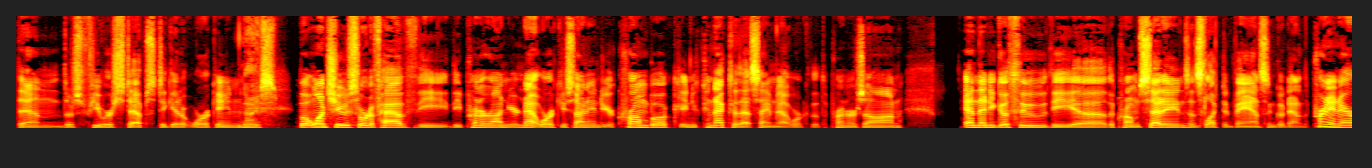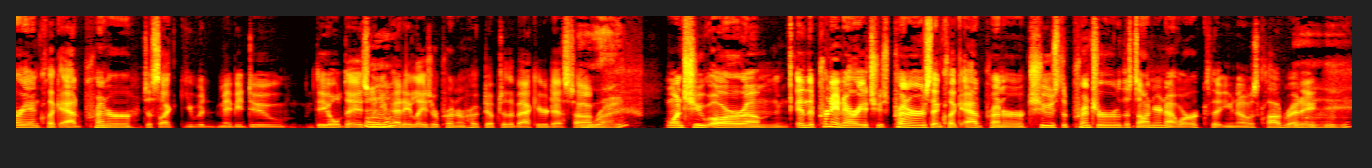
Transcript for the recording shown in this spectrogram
then there's fewer steps to get it working. Nice. But once you sort of have the the printer on your network, you sign into your Chromebook and you connect to that same network that the printer's on. And then you go through the uh, the Chrome settings and select Advanced and go down to the printing area and click Add Printer, just like you would maybe do the old days when you Mhm. had a laser printer hooked up to the back of your desktop. right. Once you are um, in the printing area, choose printers, then click add printer. Choose the printer that's on your network that you know is cloud ready, Mhm.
